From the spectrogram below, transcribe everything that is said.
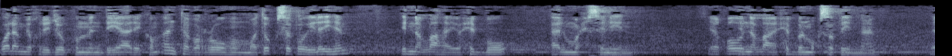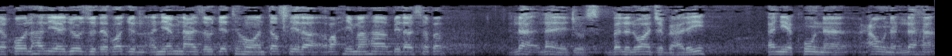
ولم يخرجوكم من دياركم أن تبروهم وتقسطوا إليهم. إن الله يحب المحسنين. يقول إن الله يحب المقسطين نعم. يقول هل يجوز للرجل أن يمنع زوجته أن تصل رحمها بلا سبب؟ لا لا يجوز بل الواجب عليه أن يكون عونا لها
